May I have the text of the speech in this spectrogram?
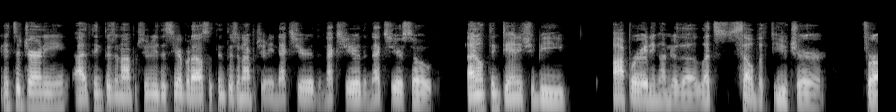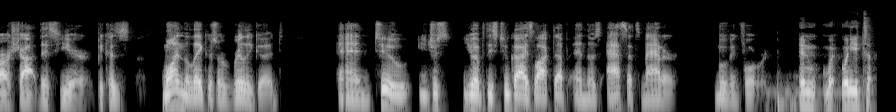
it's a journey. I think there's an opportunity this year, but I also think there's an opportunity next year, the next year, the next year. So I don't think Danny should be operating under the let's sell the future for our shot this year because one, the Lakers are really good, and two, you just you have these two guys locked up, and those assets matter moving forward. And when you took,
